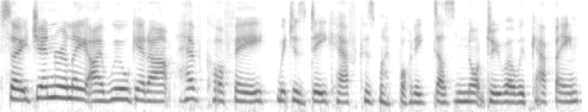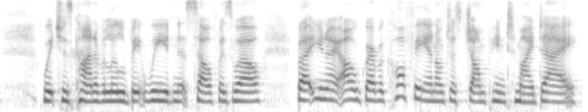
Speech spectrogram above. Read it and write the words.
So generally I will get up, have coffee, which is decaf because my body does not do well with caffeine, which is kind of a little bit weird in itself as well. But, you know, I'll grab a coffee and I'll just jump into my day.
